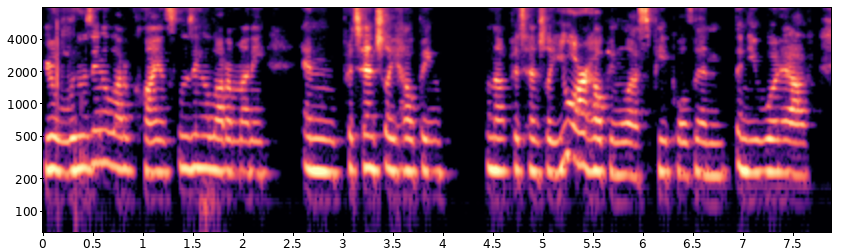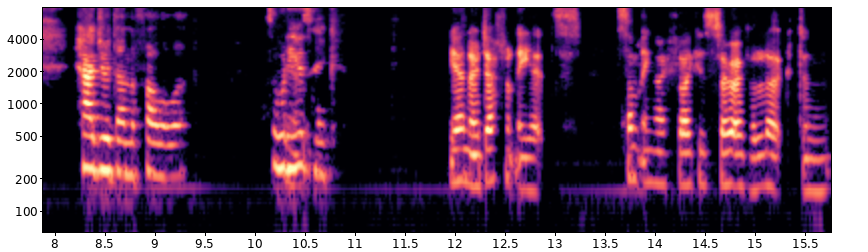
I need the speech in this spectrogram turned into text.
You're losing a lot of clients, losing a lot of money, and potentially helping. Well, not potentially. You are helping less people than than you would have had you done the follow up. So, what do Yeah. you think? Yeah, no, definitely. It's something I feel like is so overlooked, and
